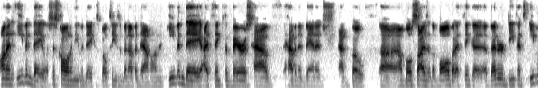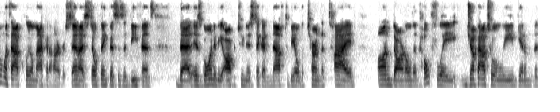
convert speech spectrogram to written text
on an even day, let's just call it an even day because both teams have been up and down. On an even day, I think the Bears have have an advantage at both uh, on both sides of the ball. But I think a, a veteran defense, even without Khalil Mack at 100%, I still think this is a defense that is going to be opportunistic enough to be able to turn the tide on Darnold and hopefully jump out to a lead, get him to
